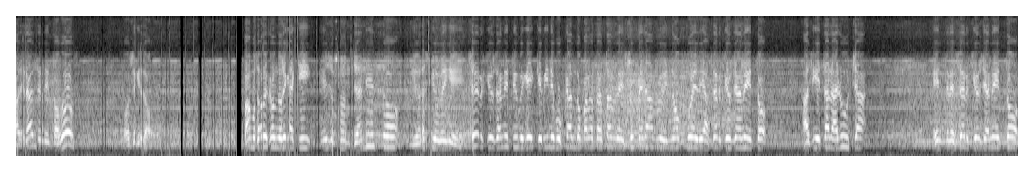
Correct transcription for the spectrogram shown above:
adelante de estos dos o se quedó. Vamos a ver cuando llega aquí. Ellos son Janeto y Horacio Begué. Sergio Janeto y Begué que viene buscando para tratar de superarlo y no puede a Sergio Janeto. Así está la lucha entre Sergio Janeto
